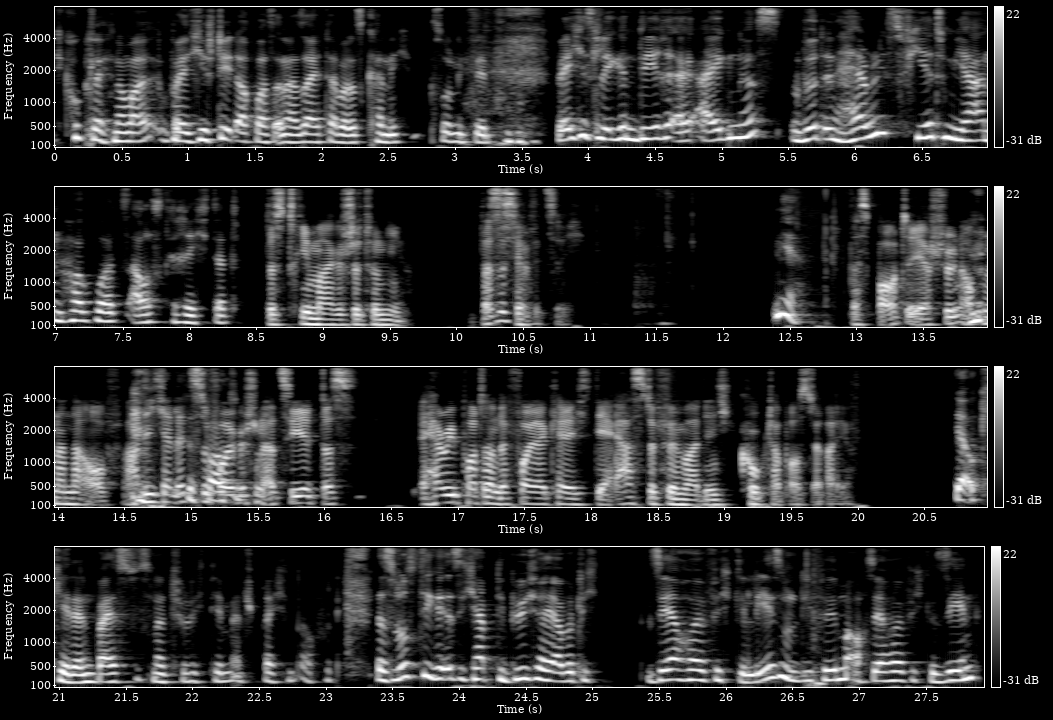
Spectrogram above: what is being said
Ich guck gleich nochmal, weil hier steht auch was an der Seite, aber das kann ich so nicht sehen. Welches legendäre Ereignis wird in Harrys viertem Jahr in Hogwarts ausgerichtet? Das Trimagische Turnier. Das ist ja witzig. Ja. Das baute ja schön aufeinander auf. Hatte ich ja letzte Folge schon erzählt, dass Harry Potter und der Feuerkelch der erste Film war, den ich geguckt habe aus der Reihe. Ja, okay, dann weißt du es natürlich dementsprechend auch wirklich. Das Lustige ist, ich habe die Bücher ja wirklich sehr häufig gelesen und die Filme auch sehr häufig gesehen.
